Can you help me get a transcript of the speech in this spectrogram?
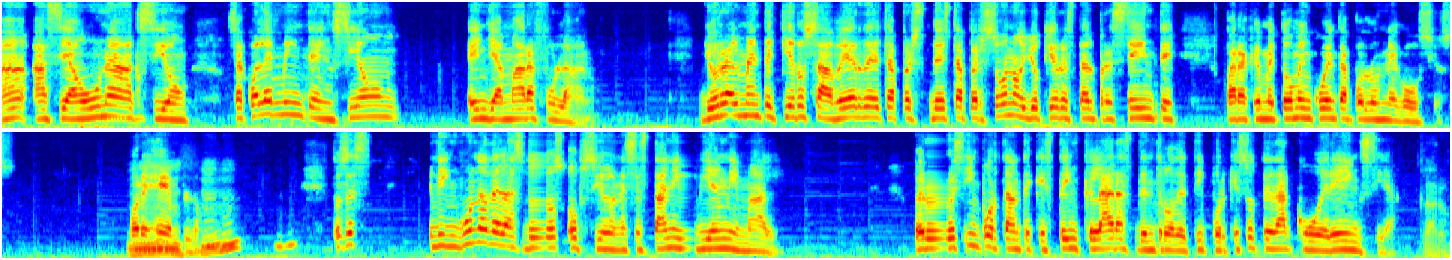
¿ah? hacia una acción. O sea, ¿cuál es mi intención en llamar a fulano? yo realmente quiero saber de esta, de esta persona o yo quiero estar presente para que me tome en cuenta por los negocios. Por ejemplo. Entonces, ninguna de las dos opciones está ni bien ni mal. Pero es importante que estén claras dentro de ti porque eso te da coherencia. Claro.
